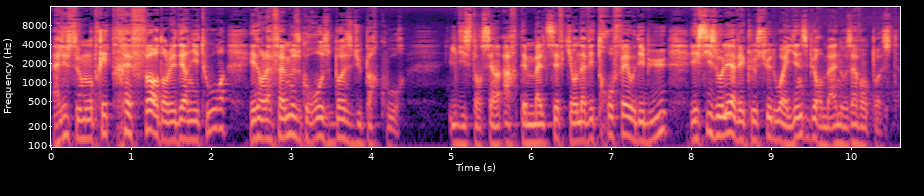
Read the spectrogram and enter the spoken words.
allait se montrer très fort dans le dernier tour et dans la fameuse grosse bosse du parcours. Il distançait un Artem Maltsev qui en avait trop fait au début et s'isolait avec le Suédois Jens Burman aux avant-postes.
